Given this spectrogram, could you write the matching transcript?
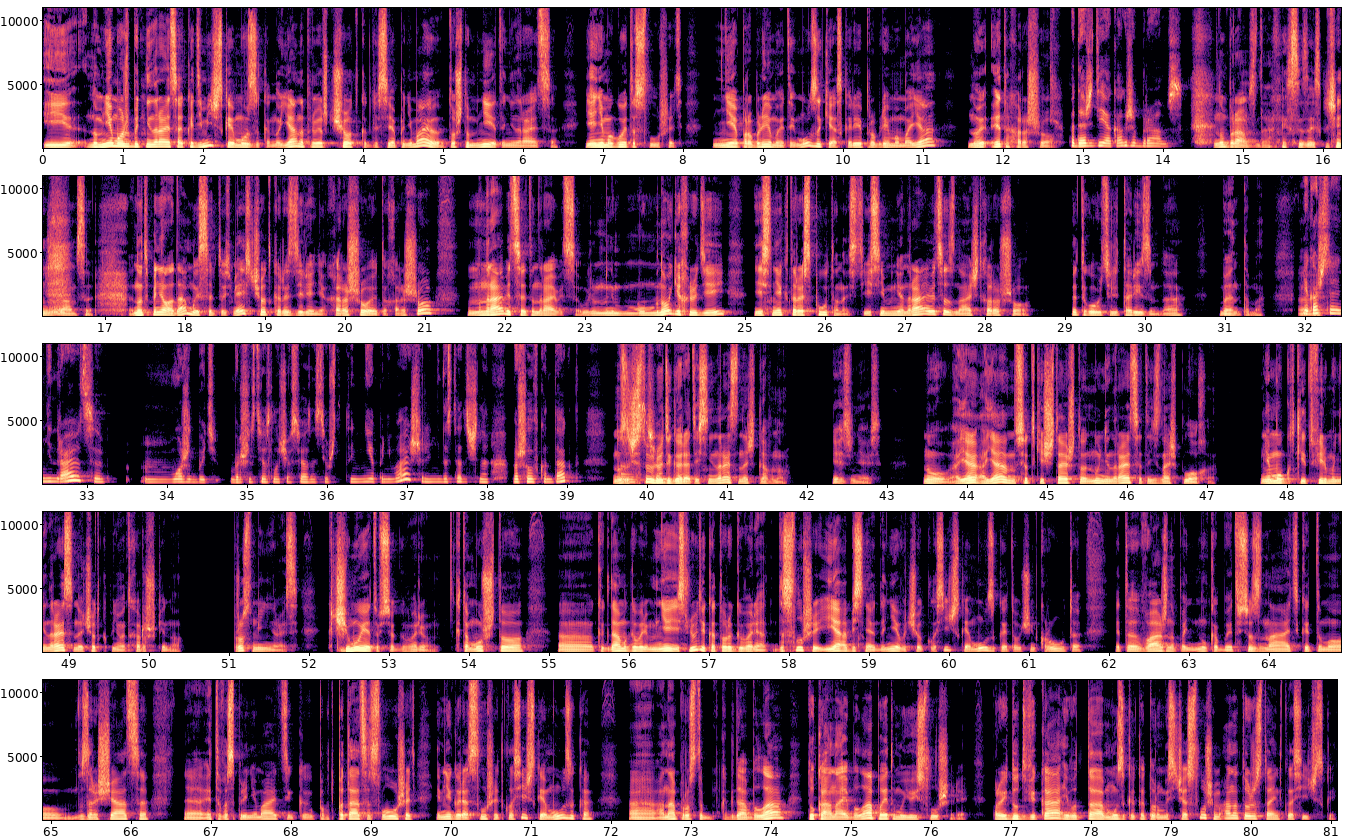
И, но мне, может быть, не нравится академическая музыка, но я, например, четко для себя понимаю то, что мне это не нравится. Я не могу это слушать. Не проблема этой музыки, а скорее проблема моя, но это хорошо. Подожди, а как же Брамс? Ну, Брамс, да, если за исключением Брамса. Ну, ты поняла, да, мысль? То есть у меня есть четкое разделение. Хорошо — это хорошо, нравится — это нравится. У многих людей есть некоторая спутанность. Если мне нравится, значит хорошо. Это такой утилитаризм, да, Бентома. Мне А, кажется, не нравится, может быть, в большинстве случаев связано с тем, что ты не понимаешь или недостаточно вошел в контакт. Но а, с зачастую люди говорят, если не нравится, значит говно. Я извиняюсь. Ну, а я, а я все-таки считаю, что, ну, не нравится, это не значит плохо. Мне могут какие-то фильмы не нравиться, но я четко понимаю, это хорошее кино. Просто мне не нравится. К чему я это все говорю? К тому, что э, когда мы говорим... Мне есть люди, которые говорят, да слушай, я объясняю, да не, вы что, классическая музыка, это очень круто, это важно, ну, как бы это все знать, к этому возвращаться, э, это воспринимать, пытаться слушать. И мне говорят, слушай, это классическая музыка, а, она просто, когда была, только она и была, поэтому ее и слушали. пройдут века, и вот та музыка, которую мы сейчас слушаем, она тоже станет классической.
